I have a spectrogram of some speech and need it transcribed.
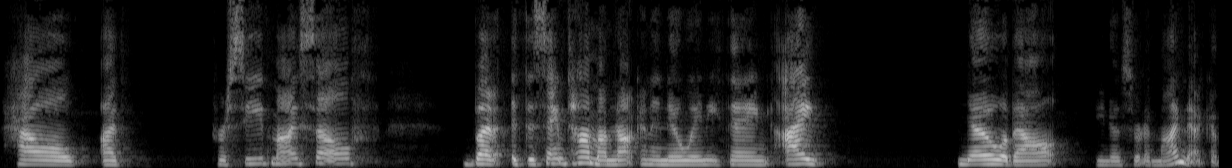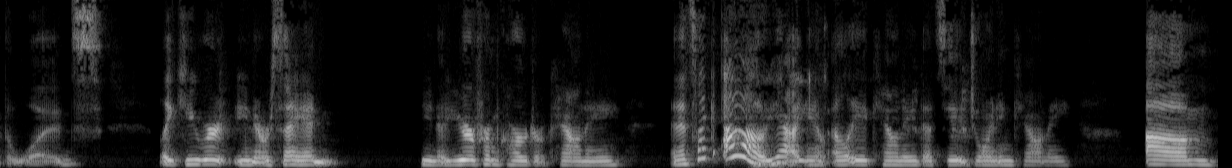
how I perceive myself. But at the same time, I'm not going to know anything. I know about, you know, sort of my neck of the woods. Like you were, you know, saying, you know, you're from Carter County. And it's like, oh yeah, you know, Elliott County, that's the adjoining county. Um,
